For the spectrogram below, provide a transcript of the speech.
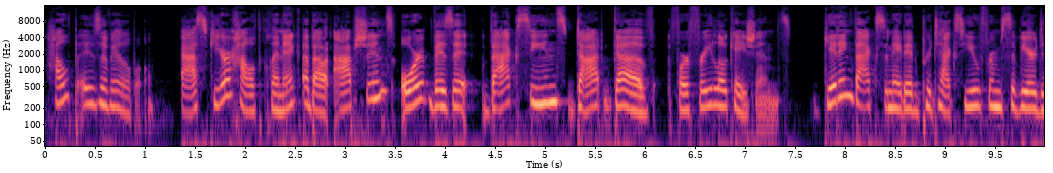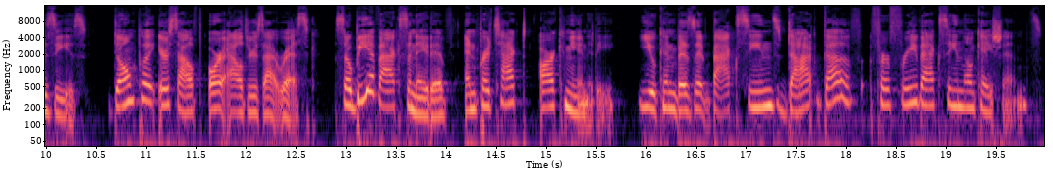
help is available. Ask your health clinic about options or visit vaccines.gov for free locations. Getting vaccinated protects you from severe disease. Don't put yourself or elders at risk. So be a vaccinative and protect our community. You can visit vaccines.gov for free vaccine locations.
